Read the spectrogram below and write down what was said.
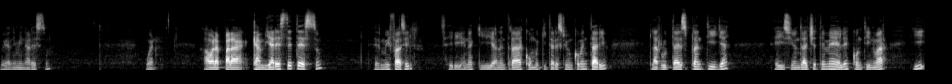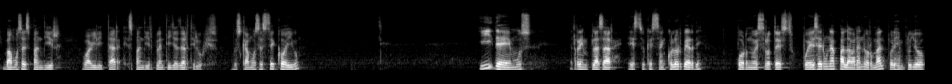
Voy a eliminar esto. Bueno, Ahora, para cambiar este texto, es muy fácil. Se dirigen aquí a la entrada, cómo quitar escribir un comentario. La ruta es plantilla, edición de HTML, continuar y vamos a expandir o habilitar expandir plantillas de artilugios. Buscamos este código y debemos reemplazar esto que está en color verde por nuestro texto. Puede ser una palabra normal, por ejemplo yo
